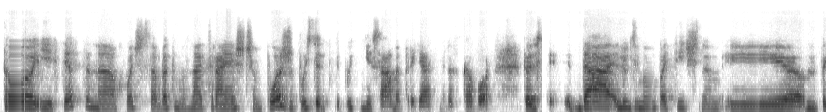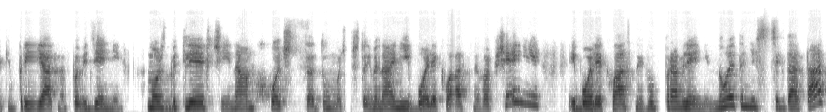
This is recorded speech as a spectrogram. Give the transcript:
то, естественно, хочется об этом узнать раньше, чем позже, пусть это будет не самый приятный разговор. То есть, да, людям эмпатичным и таким приятным в поведении может быть легче, и нам хочется думать, что именно они более классные в общении и более классные в управлении, но это не всегда так,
